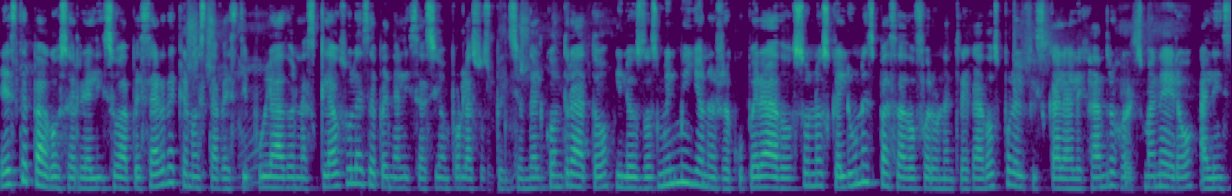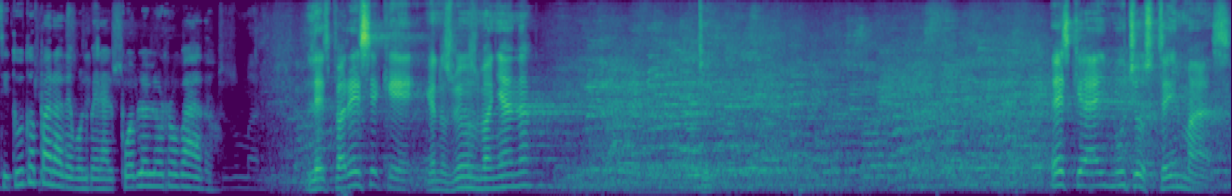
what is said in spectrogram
Este pago se realizó a pesar de que no estaba estipulado en las cláusulas de penalización por la suspensión del contrato y los dos mil millones recuperados son los que el lunes pasado fueron entregados por el fiscal Alejandro Hertzmanero al instituto para devolver al pueblo lo robado. ¿Les parece que, nos vemos mañana? Es que hay muchos temas.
